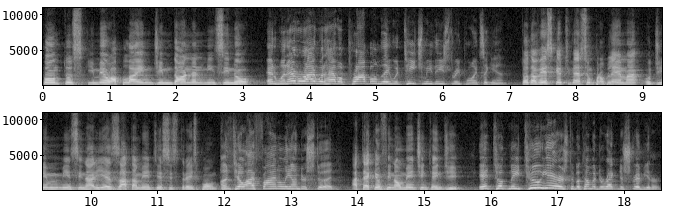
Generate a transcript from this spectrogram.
pontos que meu upline Jim Donnan me ensinou. And whenever I would have a problem, they would teach me these three points again. Toda vez que eu tivesse um problema, o Jim me ensinaria exatamente esses três pontos. Until I finally understood. Até que eu finalmente entendi. It took me two years to become a direct distributor.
